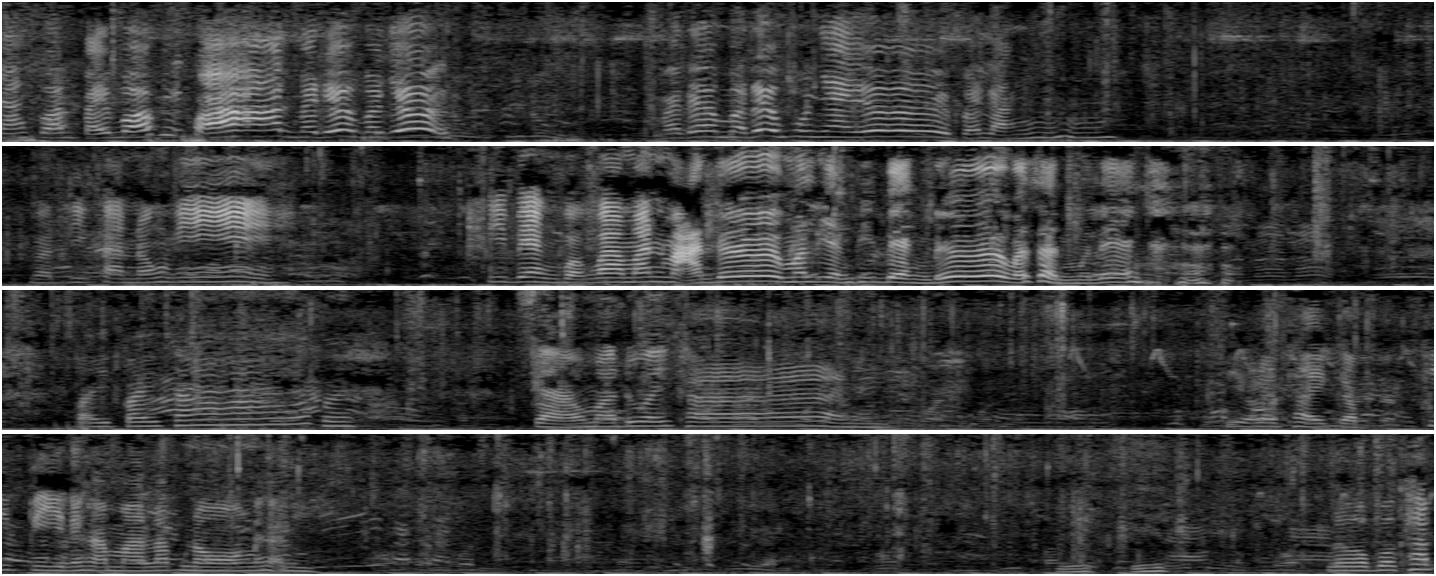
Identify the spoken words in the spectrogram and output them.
ย่างก่อนไปบอพี่ควานมาเด้อมาเด้อมาเด้อมาเด้อผู้ใหญ่เอ้ยไปหลังสวัสดีค่ะน้องมีพี่แบ่งบอกว่ามันหมาเด้อมาเลี้ยงพี่แบ่งเด้อว่าสันมือแรงไปไปค่ะสาวมาด้วยค่ะนี่พี่อรไทยกับพี่ปีนะคะ มารับน้องนะคะนี่นี่ รอบ่ครับ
